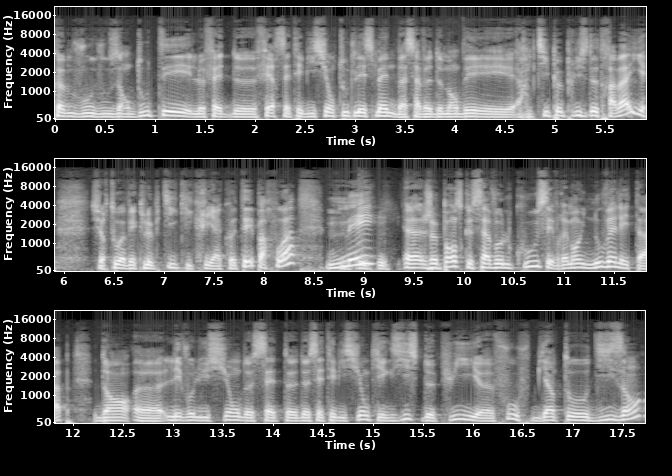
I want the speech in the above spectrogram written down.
comme vous vous en doutez, le fait de faire cette émission toutes les semaines, bah, ça va demander un petit peu plus de travail, surtout avec le petit qui crie à côté parfois mais euh, je pense que ça vaut le coup. C'est vraiment une nouvelle étape dans euh, l'évolution de cette de cette émission qui existe depuis euh, fou bientôt dix ans.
